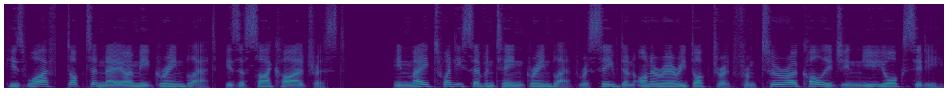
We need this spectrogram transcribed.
His wife, Dr. Naomi Greenblatt, is a psychiatrist. In May 2017 Greenblatt received an honorary doctorate from Touro College in New York City.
